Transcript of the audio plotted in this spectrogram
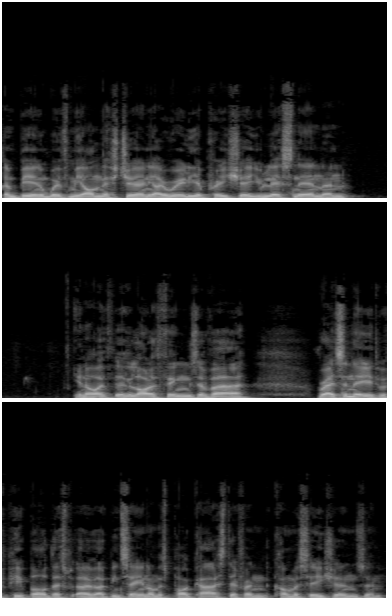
and being with me on this journey. I really appreciate you listening and you know, I've, a lot of things have uh, resonated with people. This uh, I've been saying on this podcast, different conversations, and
